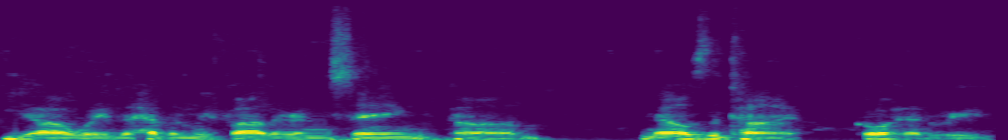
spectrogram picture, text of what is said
Yahweh, the Heavenly Father, and saying, um, Now's the time. Go ahead, read.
